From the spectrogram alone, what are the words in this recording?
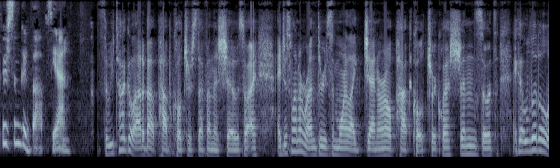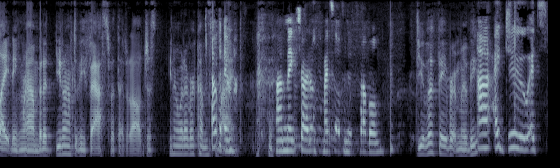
There's some good bops, yeah. So we talk a lot about pop culture stuff on the show. So I, I just want to run through some more like general pop culture questions. So it's like a little lightning round, but it, you don't have to be fast with it at all. Just you know whatever comes okay. to mind. I'll make sure I don't get myself into trouble. Do you have a favorite movie? Uh, I do. It's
